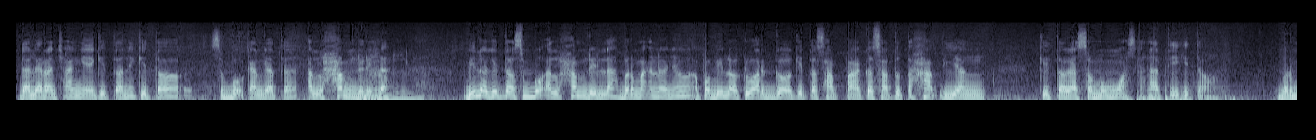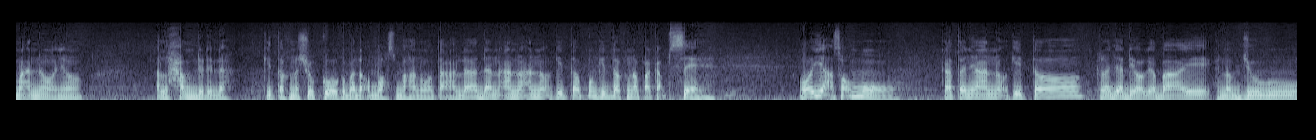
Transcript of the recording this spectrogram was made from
dalam rancangan kita ni kita sebutkan kata alhamdulillah. Alhamdulillah. Bila kita sebut alhamdulillah bermaknanya apabila keluarga kita sampai ke satu tahap yang kita rasa memuaskan hati kita. Bermaknanya alhamdulillah kita kena syukur kepada Allah Subhanahu Wa Taala dan anak-anak kita pun kita kena pakap besar. Royak sokmo. Katanya anak kita kena jadi orang baik, kena berjuru,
